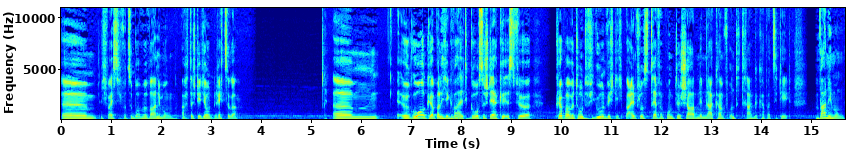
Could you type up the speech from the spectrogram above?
Ähm, ich weiß nicht, wozu brauchen wir Wahrnehmung? Ach, da steht ja unten rechts sogar. Ähm, äh, rohe körperliche Gewalt. Große Stärke ist für Körperbetonte Figuren wichtig. Beeinflusst Trefferpunkte, Schaden im Nahkampf und Tragekapazität. Wahrnehmung.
